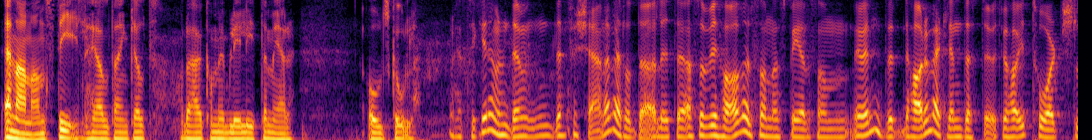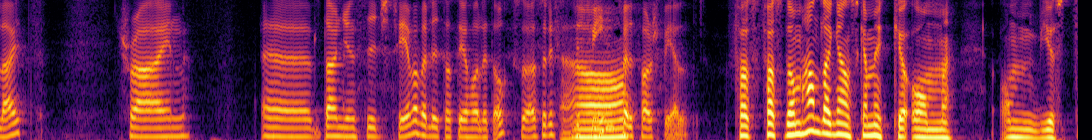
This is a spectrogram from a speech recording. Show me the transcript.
en annan stil helt enkelt. Och det här kommer bli lite mer old school. Jag tycker den, den, den förtjänar väl att dö lite. Alltså vi har väl sådana spel som, jag vet inte, har den verkligen dött ut? Vi har ju Torchlight, Trine, eh, Dungeon Siege 3 var väl lite åt det hållet också. Alltså det, Ja. det finns väl ett par spel. Fast, fast de handlar ganska mycket om, om just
